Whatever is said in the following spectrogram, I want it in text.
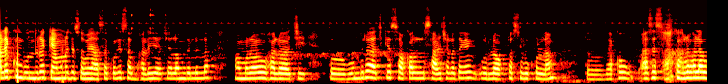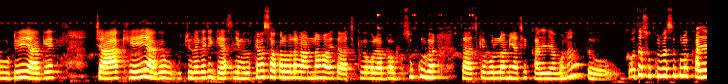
আলাইকুম বন্ধুরা, কেমন আছে সবাই? আশা করি সব ভালোই আছে, আলহামদুলিল্লাহ, আমরাও ভালো আছি। তো বন্ধুরা, আজকে সকাল সাড়ে ছটা থেকে ব্লগটা শুরু করলাম। তো দেখো আসে সকালবেলা উঠেই আগে চা খেয়েই আগে চলে গেছি গ্যাস লিয়ে কেন সকালবেলা রান্না হয়? তো আজকে ওরা শুক্রবার, তো আজকে বলল আমি আজকে কাজে যাব না। তো ও তো শুক্রবার শুক্রবার কাজে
